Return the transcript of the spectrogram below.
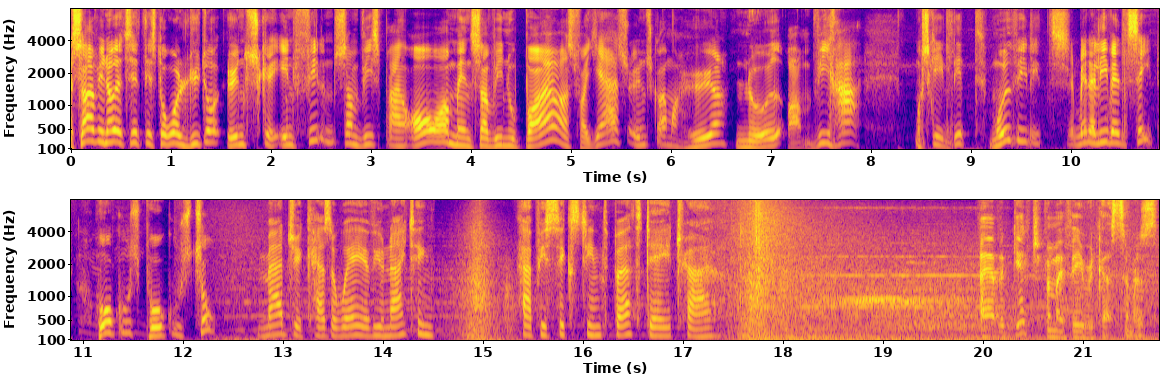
Så er vi nået til det store lytterønske. En film, som vi sprang over, men så vi nu bøjer os for jeres ønsker om at høre noget om. Vi har måske lidt modvilligt, men alligevel set Hokus Pokus 2. Magic has a way of uniting. Happy 16th birthday, child. I have a gift for my favorite customers.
